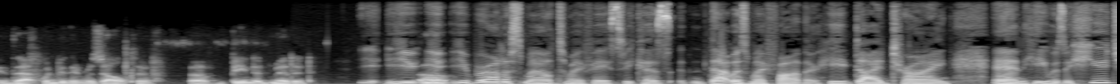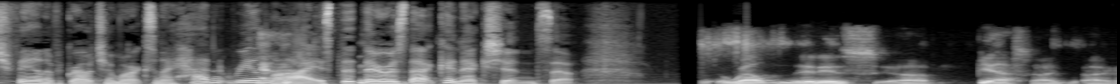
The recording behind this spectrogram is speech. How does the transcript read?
that would be the result of, of being admitted. You, you, uh, you, brought a smile to my face because that was my father. He died trying, and he was a huge fan of Groucho Marx, and I hadn't realized that there was that connection. So, well, it is. Uh, yes, I, I,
